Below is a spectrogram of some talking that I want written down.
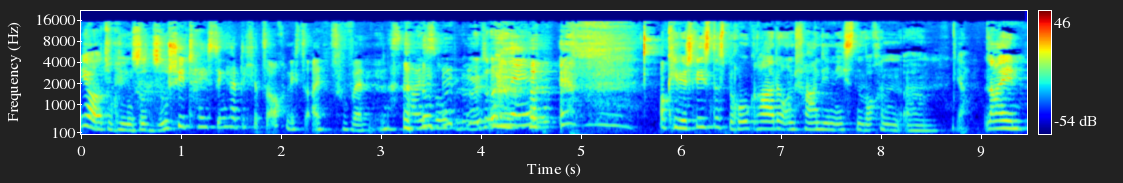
Ja, also gegen so ein Sushi-Tasting hätte ich jetzt auch nichts einzuwenden. Sei so blöd. nee. Okay, wir schließen das Büro gerade und fahren die nächsten Wochen. Ähm, ja, nein,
